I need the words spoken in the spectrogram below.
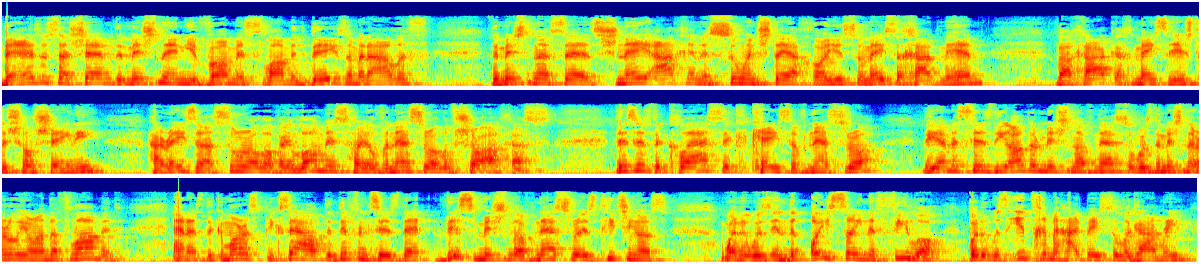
Be'ezus Hashem, the Mishnah in Yevamis, Lamed Beis Amid Aleph, the Mishnah says, Shnei Achen Esu and Shtei Achoyus, Umeis Achad Mehem, Meis Hishta Shal Sheni, Hareza Asura Olav Eilomis, Hoyel V'nesra Olav Sha'achas. This is the classic case of Nesra. The Emes says the other mission of Nesra was the mission earlier on the Flamid. And as the Gemara speaks out, the difference is that this mission of Nesra is teaching us when it was in the Oisai Nefila, but it was Itchem Beis Lagamri.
